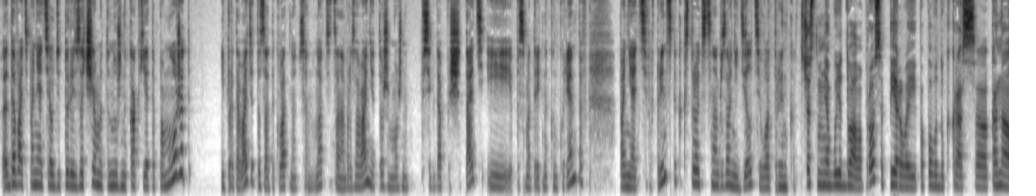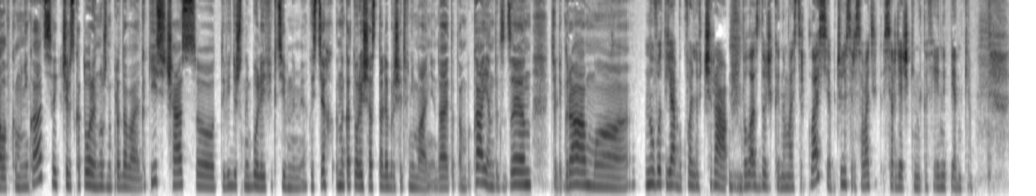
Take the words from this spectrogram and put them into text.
э, давать понятие аудитории, зачем это нужно, как ей это поможет, и продавать это за адекватную цену. Но ценообразование тоже можно всегда посчитать и посмотреть на конкурентов, понять, в принципе, как строится ценообразование, делать его от рынка. Сейчас у меня будет два вопроса. Первый по поводу как раз э, каналов коммуникаций, через которые нужно продавать. Какие сейчас э, ты видишь наиболее эффективными? Из тех, на которые сейчас стали обращать внимание, да, это там ВК, Яндекс.Дзен, Телеграм. Ну вот я буквально вчера была с дочкой на мастер-классе, учились рисовать сердечки на кофейной пенке.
